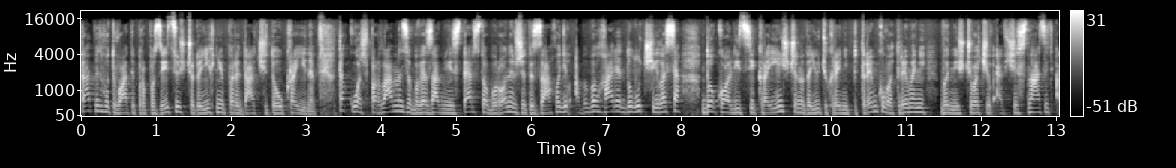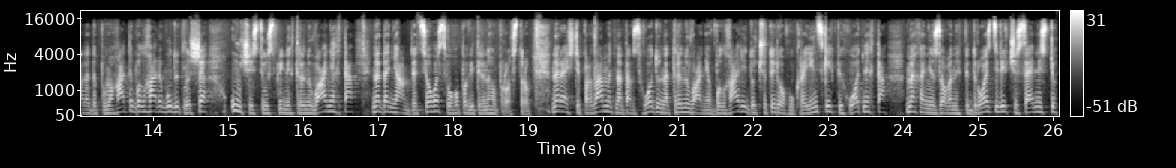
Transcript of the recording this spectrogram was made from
та підготувати пропозицію щодо їхньої передачі до України. Також парламент зобов'язав міністерство оборони вжити заходів, аби Болгарія долучилася до коаліції країн, що надають Україні підтримку в отриманні винищувачів F-16, але допомагати болгари будуть лише участю у спільних тренуваннях та наданням для цього свого повітряного простору. Нарешті парламент надав згоду на тренування в Болгарії до чотирьох українських піхотних та механізованих підрозділів чисельністю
